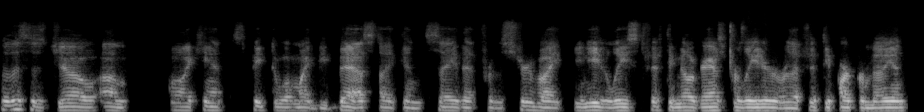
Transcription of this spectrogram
So this is Joe. Um, well, I can't speak to what might be best. I can say that for the struvite, you need at least 50 milligrams per liter or that 50 part per million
